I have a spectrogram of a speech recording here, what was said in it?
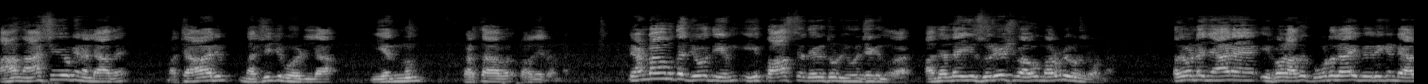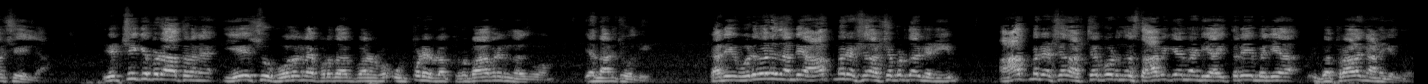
ആ നാശയോഗ്യനല്ലാതെ മറ്റാരും നശിച്ചു പോയിട്ടില്ല എന്നും കർത്താവ് പറഞ്ഞിട്ടുണ്ട്. രണ്ടാമത്തെ ചോദ്യം ഈ പാസ്റ്റ് അദ്ദേഹത്തോട് ചോദിച്ചേക്കുന്നത് അതിനല്ല ഈ സുരേഷ് ബാബു മറുപടി കൊടുത്തിട്ടുണ്ട്. അതുകൊണ്ട് ഞാൻ ഇപ്പോൾ അത് കൂടുതലായി വിവരിക്കേണ്ട ആവശ്യമില്ല. രക്ഷിക്കപ്പെടാത്തവന് യേശു ഭൂതങ്ങളെ പുറത്താക്കുവാൻ ഉൾപ്പെടെയുള്ള കൃപാവരം നൽകുമോ എന്നാണ് ചോദ്യം. കാര്യം ഒരുവന് തന്റെ ആത്മരക്ഷ നഷ്ടപ്പെടുത്താൻ കഴിയും. ആത്മരക്ഷ നഷ്ടപ്പെടുന്നത് സ്ഥാപിക്കാൻ വേണ്ടിയാണ് ഇത്രയും വലിയ വെപ്രാളം കാണിക്കുന്നത്.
